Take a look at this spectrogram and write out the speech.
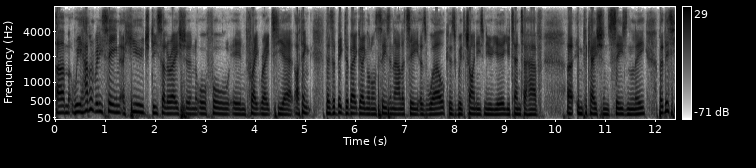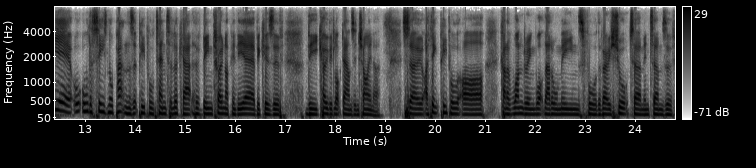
Um, we haven't really seen a huge deceleration or fall in freight rates yet. I think there's a big debate going on on seasonality as well, because with Chinese New Year, you tend to have uh, implications seasonally. But this year, all, all, the seasonal patterns that people tend to look at have been thrown up in the air because of the COVID lockdowns in China. So I think people are kind of wondering what that all means for the very short term in terms of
